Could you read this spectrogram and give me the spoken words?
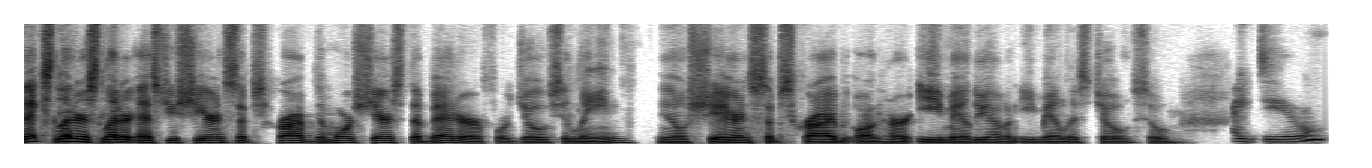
Next letter is letter S. You share and subscribe. The more shares, the better for Jocelyn. You know, share and subscribe on her email. Do you have an email list, Joe? So I do.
